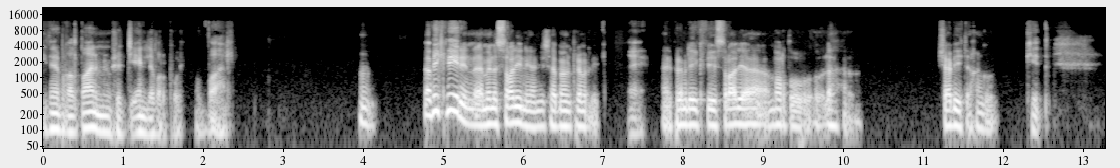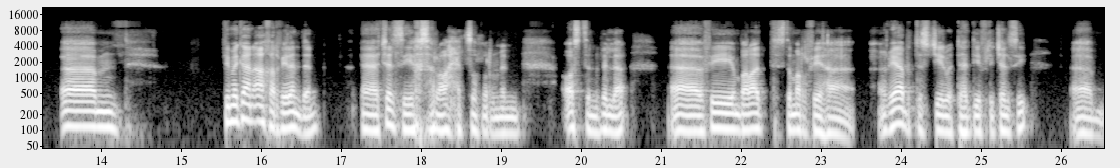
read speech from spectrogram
إذا غلطان من مشجعين ليفربول الظاهر. في كثير من الاستراليين يعني يتابعون ال Premier League إيه. يعني ال Premier League في استراليا برضو له شعبيته خلينا نقول. أكيد. في مكان آخر في لندن أه، تشيلسي يخسر 1-0 من أستون فيلا. أه، في مباراة استمر فيها غياب التسجيل والتهديف لتشيلسي. أم،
